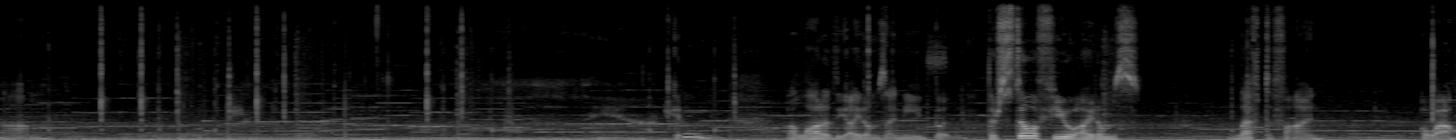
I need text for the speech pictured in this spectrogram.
Um, getting a lot of the items I need, but there's still a few items left to find. Oh wow.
